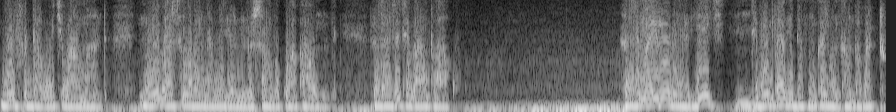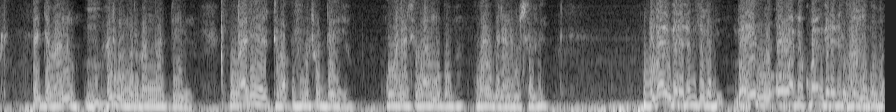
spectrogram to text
Befudde aboki bamanda naye basanga balina miliyoni lusanvu ku akawunti nze ate tebampaako. Nze mairolo yali eki? Tebempaagidde ku mukazi wenkamba battule. Sajja bano anti mwe muli bannaddiini. Bwe bali tebakufubutuddeeyo owana tebamugoba obayogera ne museveni bwebayogera ne museveni owana kubayogera ne museveni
